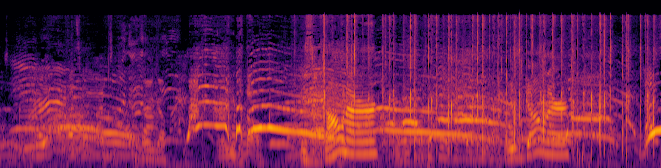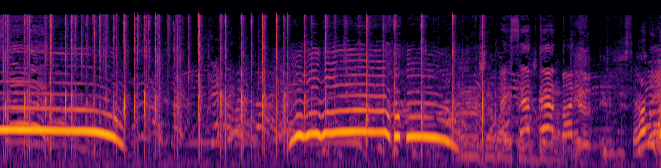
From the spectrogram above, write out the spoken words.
There you go. There you go. He's goner. He's goner. I don't understand why Nice the set coaches did back, that. buddy. There we go.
